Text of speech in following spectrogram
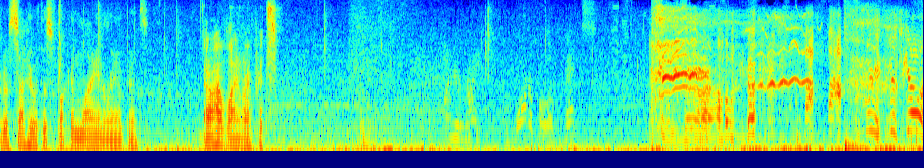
There goes Sahi with this fucking lion rampant. I don't have lion rapids. On your right, a waterfall of Vex. oh, look at him just go!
